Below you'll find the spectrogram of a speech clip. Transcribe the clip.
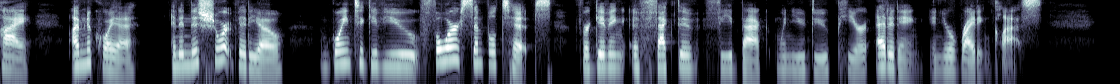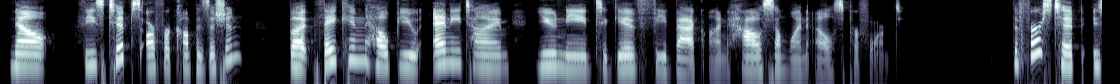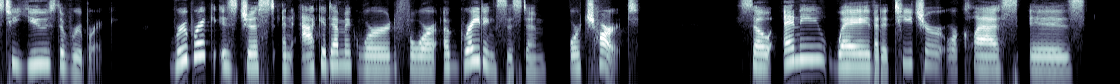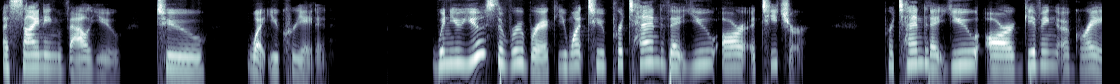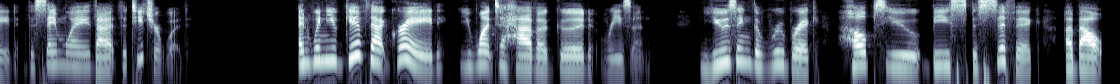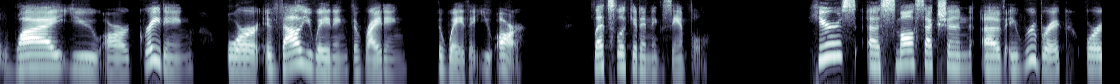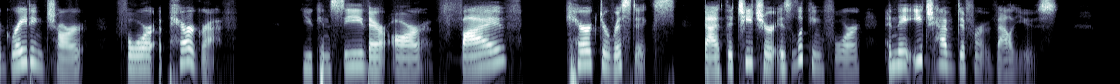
Hi, I'm Nicoya, and in this short video, I'm going to give you four simple tips for giving effective feedback when you do peer editing in your writing class. Now, these tips are for composition, but they can help you anytime you need to give feedback on how someone else performed. The first tip is to use the rubric. Rubric is just an academic word for a grading system or chart. So any way that a teacher or class is assigning value to what you created. When you use the rubric, you want to pretend that you are a teacher. Pretend that you are giving a grade the same way that the teacher would. And when you give that grade, you want to have a good reason. Using the rubric helps you be specific about why you are grading or evaluating the writing the way that you are. Let's look at an example. Here's a small section of a rubric or a grading chart for a paragraph you can see there are five characteristics that the teacher is looking for, and they each have different values.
